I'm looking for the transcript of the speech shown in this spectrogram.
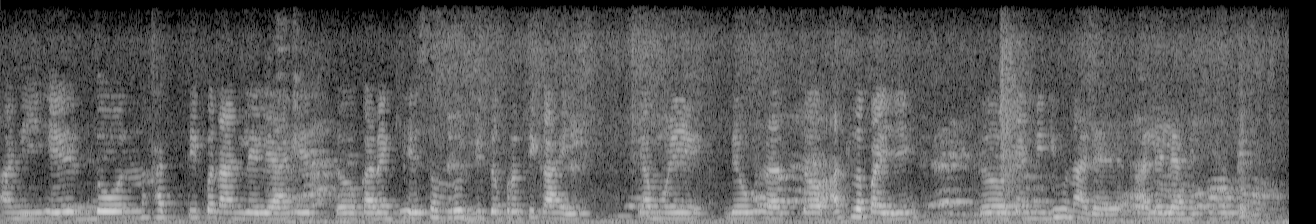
आणि हे दोन हत्ती पण आणलेले आहेत कारण की हे समृद्धीचं प्रतीक आहे. त्यामुळे देवघरात असलं पाहिजे तर त्यांनी घेऊन आले आलेले आहेत.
